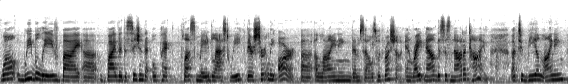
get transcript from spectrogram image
Well, we believe by uh, by the decision that OPEC Plus made last week, there certainly are uh, aligning themselves with Russia. And right now, this is not a time uh, to be aligning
